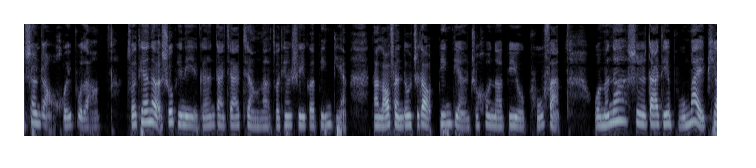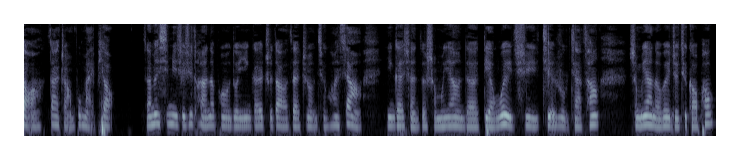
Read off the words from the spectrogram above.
上涨回补了啊。昨天的收评里也跟大家讲了，昨天是一个冰点。那老粉都知道，冰点之后呢必有普反。我们呢是大跌不卖票啊，大涨不买票。咱们西米学习团的朋友都应该知道，在这种情况下，应该选择什么样的点位去介入加仓，什么样的位置去高抛。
